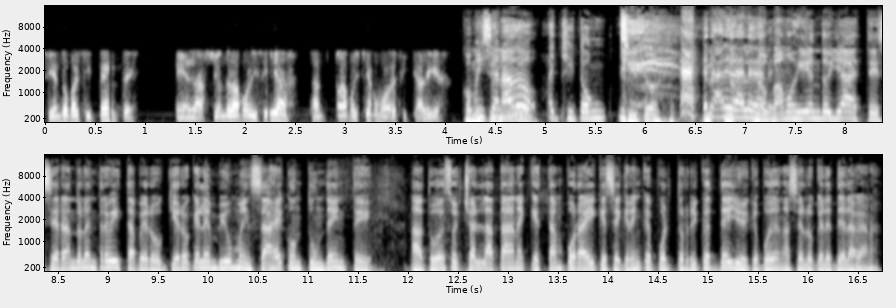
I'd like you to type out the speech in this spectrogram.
siendo persistentes en la acción de la policía, tanto de la policía como de la fiscalía. Comisionado. Ay, chitón. Chito, no- Dale, no- dale, nos vamos yendo ya, este, cerrando la entrevista, pero quiero que le envíe un mensaje contundente a todos esos charlatanes que están por ahí, que se creen que Puerto Rico es de ellos y que pueden hacer lo que les dé la gana.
